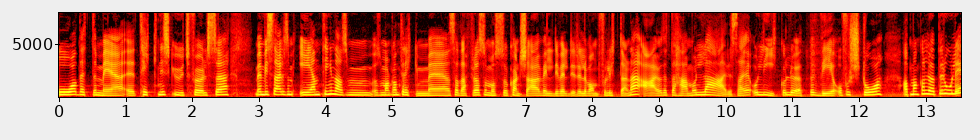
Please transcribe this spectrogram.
og dette med teknisk utførelse. Men hvis det er liksom én ting da, som, som, man kan trekke med seg derfra, som også kanskje er veldig veldig relevant for lytterne, er jo dette her med å lære seg å like å løpe ved å forstå at man kan løpe rolig.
